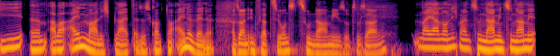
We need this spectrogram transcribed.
die ähm, aber einmalig bleibt. Also es kommt nur eine Welle. Also ein Inflationstsunami sozusagen. Naja, noch nicht mal ein Tsunami. Ein Tsunami.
